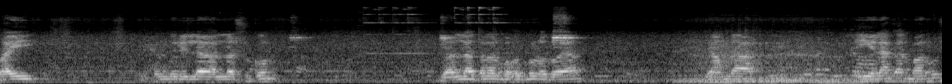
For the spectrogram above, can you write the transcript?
ভাই, আলহামদুলিল্লাহ আল্লাহ শুকর। যে আল্লাহ তালার বহুত বড় দয়া, যে আমরা এই এলাকার মানুষ,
